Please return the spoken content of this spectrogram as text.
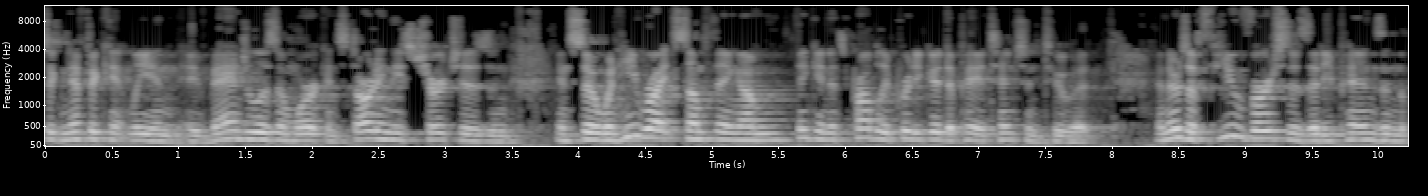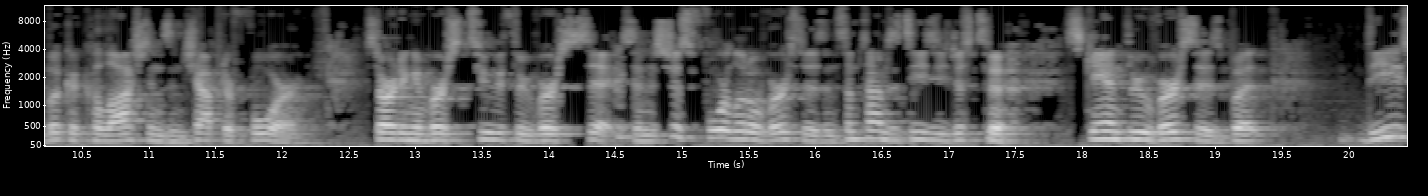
significantly in evangelism work and starting these churches. And, and so when he writes something, I'm thinking it's probably pretty good to pay attention to it. And there's a few verses that he pens in the book of Colossians in chapter 4, starting in verse 2 through verse 6. And it's just four little verses, and sometimes it's easy just to scan through verses, but these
